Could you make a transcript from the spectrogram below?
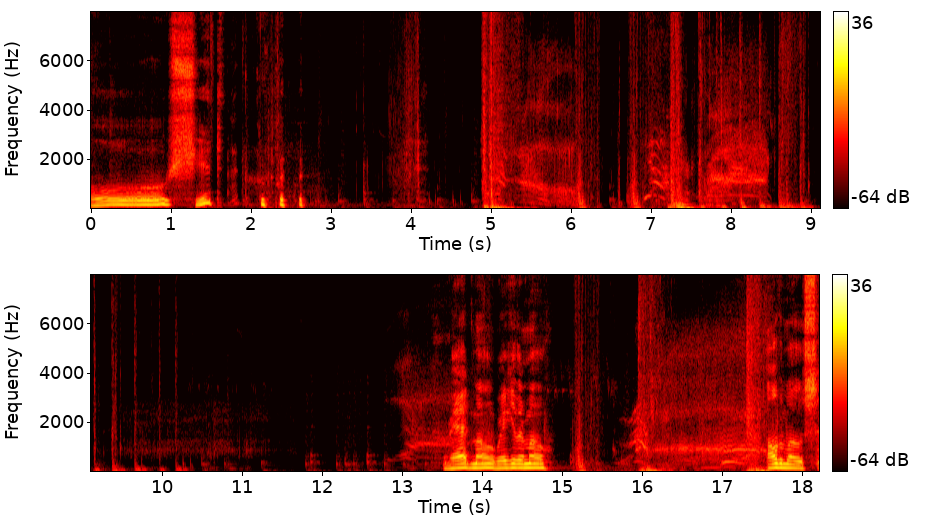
Oh, shit. Rad mo, regular mo. All the mo's.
